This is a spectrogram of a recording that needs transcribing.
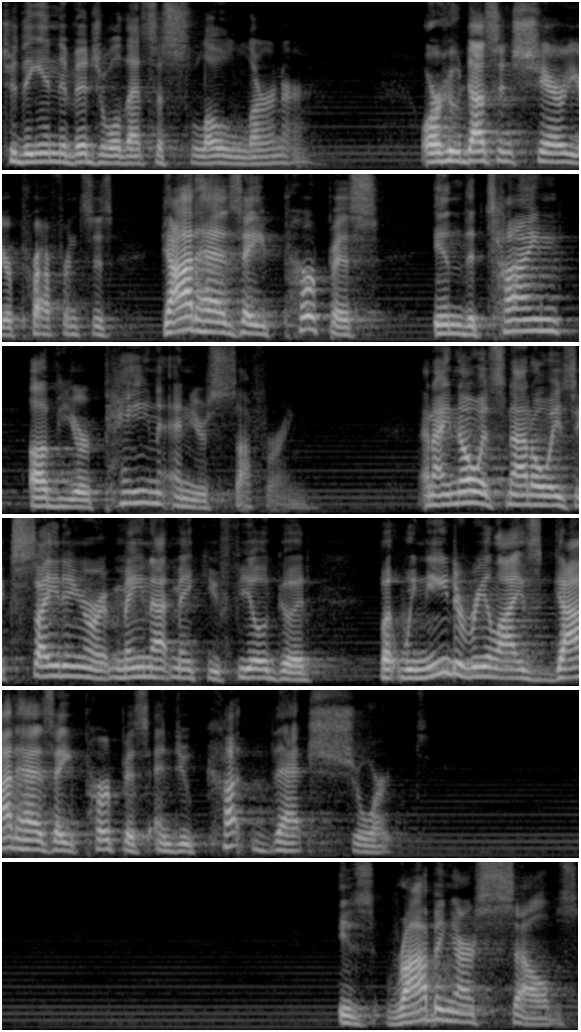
to the individual that's a slow learner or who doesn't share your preferences. God has a purpose in the time of your pain and your suffering. And I know it's not always exciting or it may not make you feel good, but we need to realize God has a purpose and to cut that short is robbing ourselves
